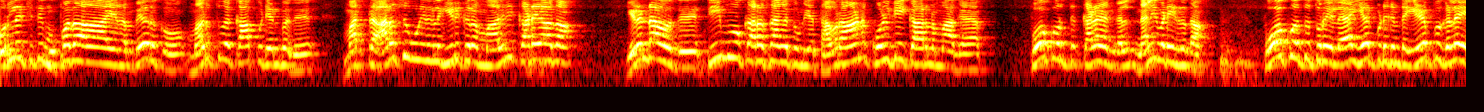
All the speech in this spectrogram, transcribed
ஒரு லட்சத்தி முப்பதாயிரம் பேருக்கும் மருத்துவ காப்பீடு என்பது மற்ற அரசு ஊழியர்களுக்கு இருக்கிற மாதிரி கிடையாதான் இரண்டாவது திமுக அரசாங்கத்துடைய தவறான கொள்கை காரணமாக போக்குவரத்து கழகங்கள் நலிவடைகிறது தான் போக்குவரத்து துறையில் ஏற்படுகின்ற இழப்புகளை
